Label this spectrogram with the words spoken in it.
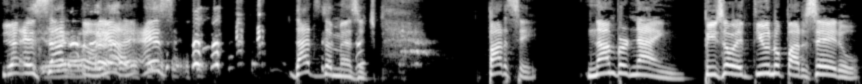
Yeah, exactly. Yeah, it's, that's the message. Parce, number nine, piso 21, parcero.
